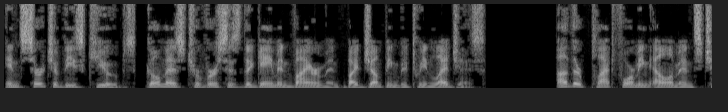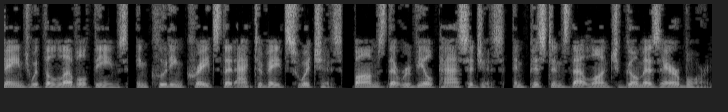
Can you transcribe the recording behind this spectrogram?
In search of these cubes, Gomez traverses the game environment by jumping between ledges. Other platforming elements change with the level themes, including crates that activate switches, bombs that reveal passages, and pistons that launch Gomez airborne.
